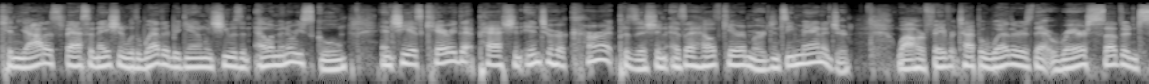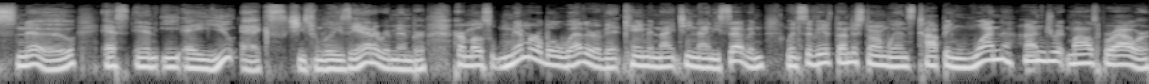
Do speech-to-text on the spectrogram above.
Kenyatta's fascination with weather began when she was in elementary school, and she has carried that passion into her current position as a healthcare emergency manager. While her favorite type of weather is that rare southern snow, S N E A U X, she's from Louisiana, remember, her most memorable weather event came in 1997 when severe thunderstorm winds topping 100 miles per hour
